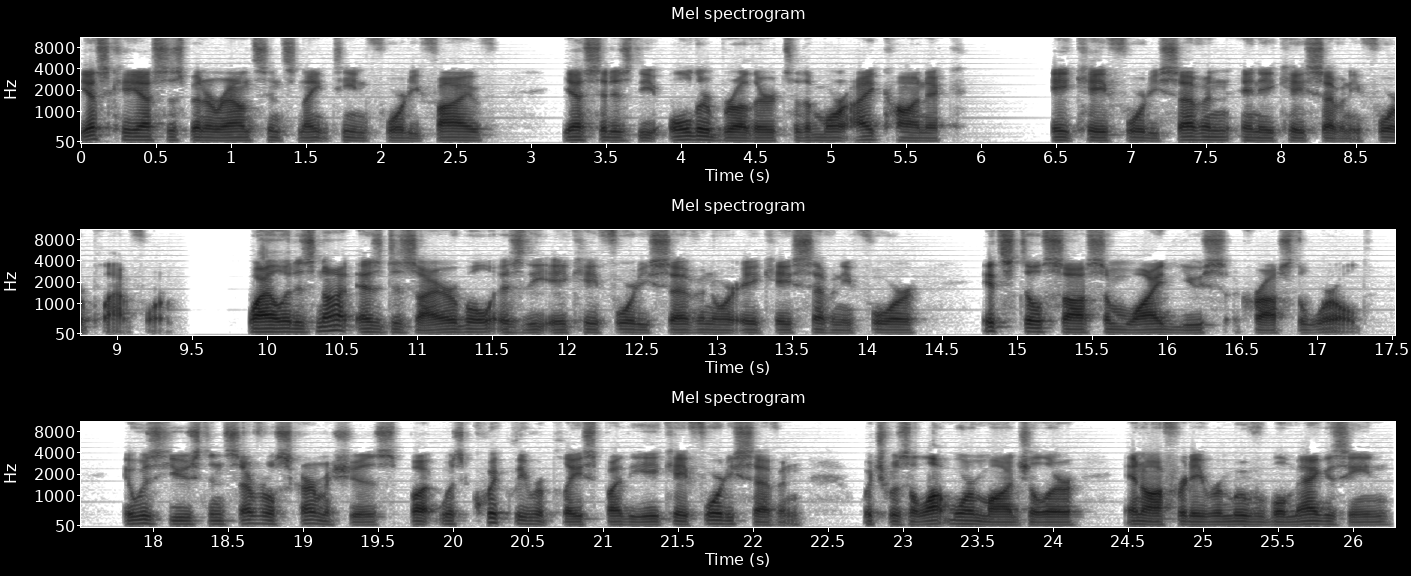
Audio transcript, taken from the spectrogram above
the SKS has been around since 1945. Yes, it is the older brother to the more iconic AK-47 and AK-74 platform. While it is not as desirable as the AK-47 or AK-74, it still saw some wide use across the world. It was used in several skirmishes, but was quickly replaced by the AK-47, which was a lot more modular and offered a removable magazine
